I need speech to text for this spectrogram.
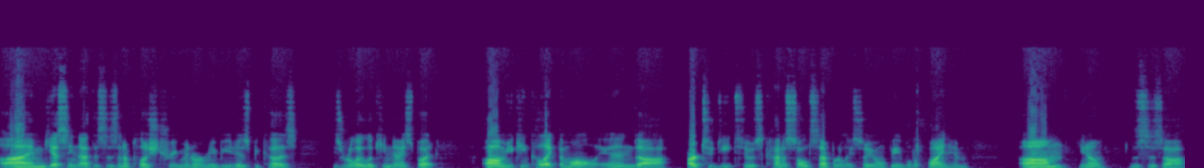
I'm guessing that this isn't a plush treatment, or maybe it is because he's really looking nice, but, um, you can collect them all, and, uh, R2D2 is kind of sold separately, so you won't be able to find him. Um, you know, this is, uh,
